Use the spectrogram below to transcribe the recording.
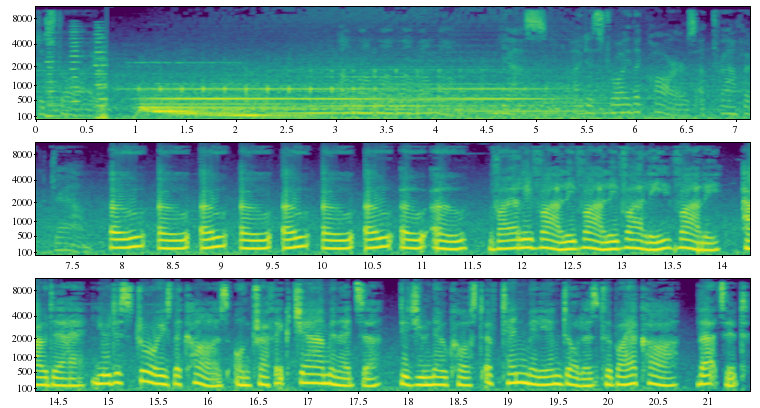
destroyed. Cars at traffic jam. Oh oh oh oh oh oh oh oh oh, Viley Viley Viley Viley Viley, how dare you destroys the cars on traffic jam in Edsa, did you know cost of $10 million to buy a car, that's it,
